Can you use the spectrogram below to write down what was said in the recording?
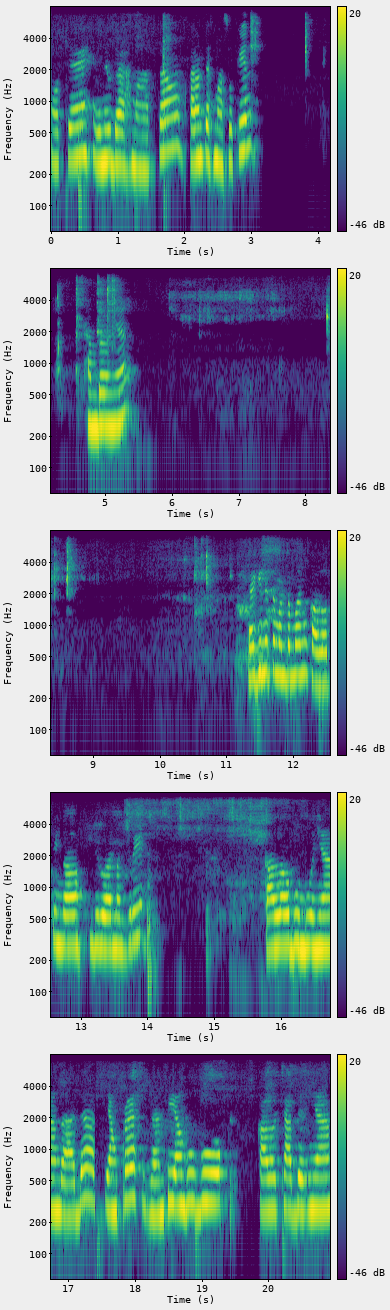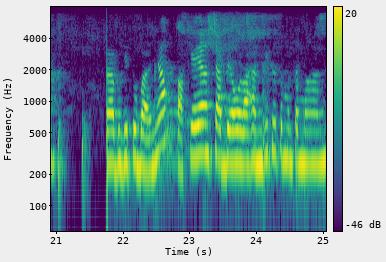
Oke, ini udah matang. Sekarang Tias masukin sambelnya. Kayak gini teman-teman kalau tinggal di luar negeri kalau bumbunya nggak ada yang fresh ganti yang bubuk kalau cabenya nggak begitu banyak pakai yang cabai olahan gitu teman-teman.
